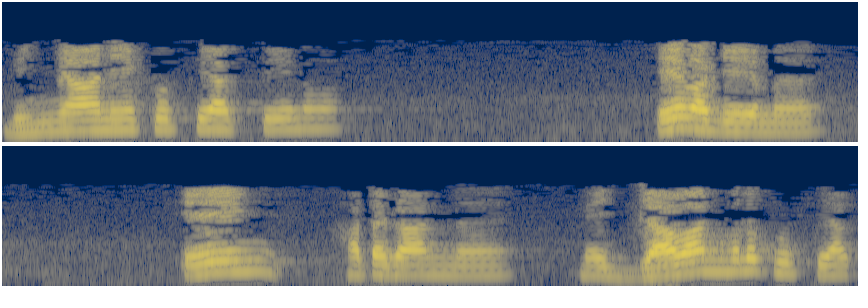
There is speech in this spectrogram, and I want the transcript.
විඥානීය කෘත්‍යයක් තියෙනවා. ඒ වගේම එයින් හටගන්න මේ ජවන් වල කෘත්‍යයක්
